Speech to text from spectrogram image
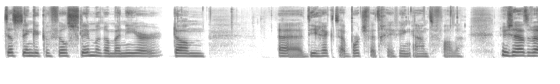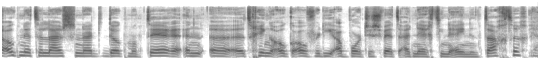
dat is denk ik een veel slimmere manier dan uh, directe abortuswetgeving aan te vallen. Nu zaten we ook net te luisteren naar die documentaire. En uh, het ging ook over die abortuswet uit 1981. Ja.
